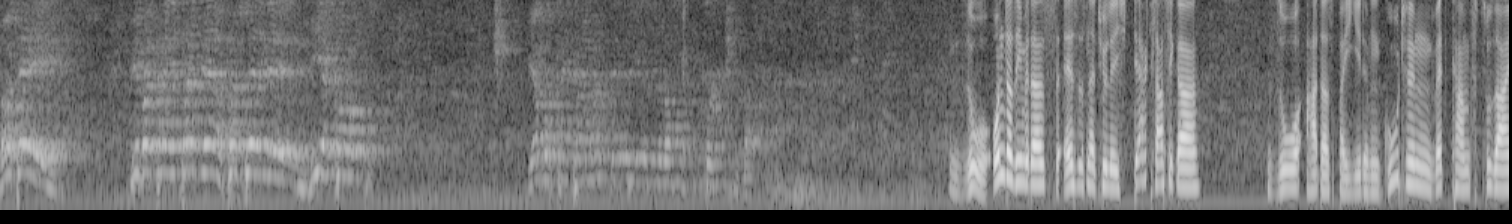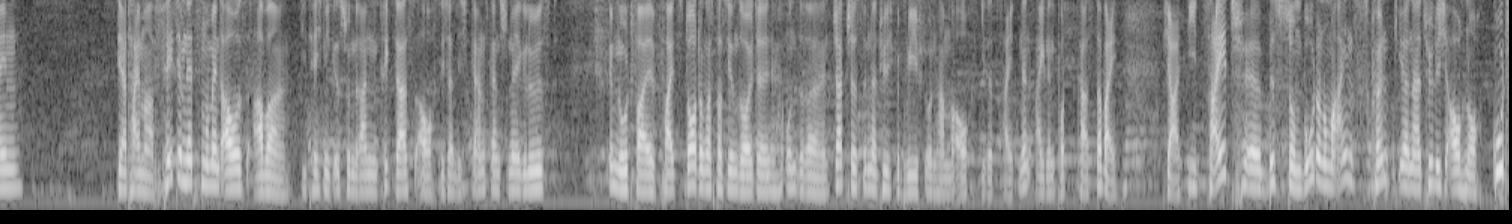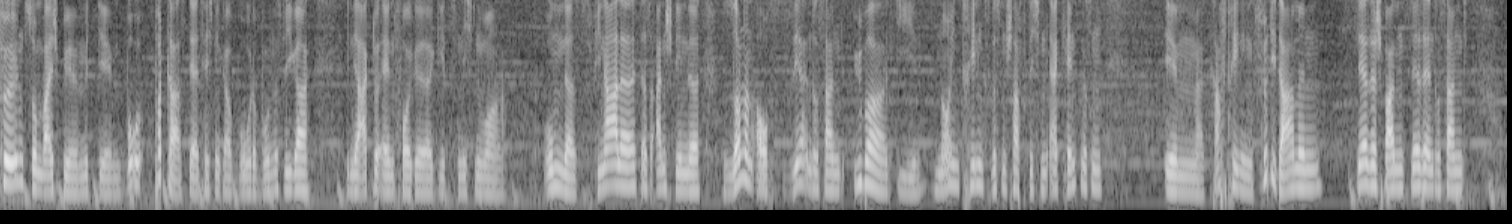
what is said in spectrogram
Okay, wir wollen keine Zeit mehr verschwenden. Hier kommt. Wir haben noch keinen Timer, deswegen müssen wir noch ganz kurz warten. So, und da sehen wir das. Es ist natürlich der Klassiker so hat das bei jedem guten Wettkampf zu sein. Der Timer fällt im letzten Moment aus, aber die Technik ist schon dran, kriegt das auch sicherlich ganz, ganz schnell gelöst. Im Notfall, falls dort irgendwas passieren sollte, unsere Judges sind natürlich gebrieft und haben auch jederzeit einen eigenen Podcast dabei. Ja, die Zeit äh, bis zum Bodo Nummer 1 könnt ihr natürlich auch noch gut füllen, zum Beispiel mit dem Bo Podcast der Techniker Bode Bundesliga. In der aktuellen Folge geht es nicht nur um das Finale, das anstehende, sondern auch sehr interessant über die neuen trainingswissenschaftlichen Erkenntnissen im Krafttraining für die Damen. Sehr, sehr spannend, sehr, sehr interessant.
